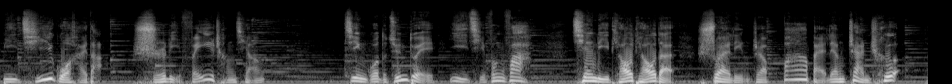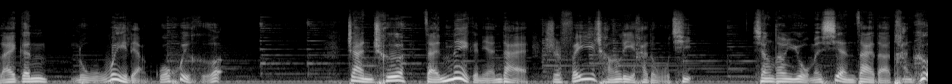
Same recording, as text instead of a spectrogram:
比齐国还大，实力非常强。晋国的军队意气风发，千里迢迢的率领着八百辆战车来跟鲁魏两国会合。战车在那个年代是非常厉害的武器。相当于我们现在的坦克，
